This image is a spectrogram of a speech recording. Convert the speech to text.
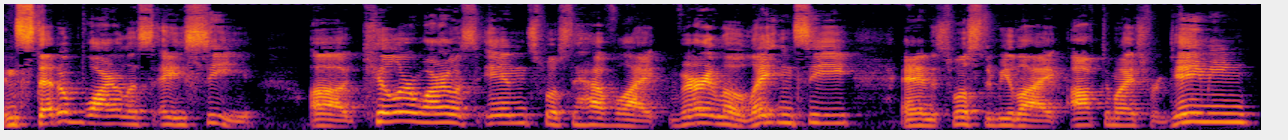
instead of wireless AC. Uh, killer wireless-N is supposed to have like very low latency and it's supposed to be like optimized for gaming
